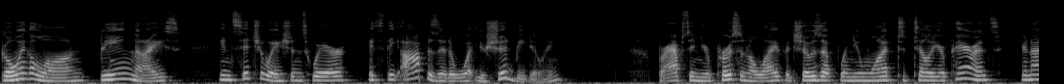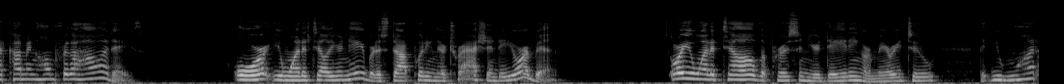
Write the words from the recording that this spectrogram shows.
going along, being nice, in situations where it's the opposite of what you should be doing. Perhaps in your personal life, it shows up when you want to tell your parents you're not coming home for the holidays. Or you want to tell your neighbor to stop putting their trash into your bin. Or you want to tell the person you're dating or married to that you want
